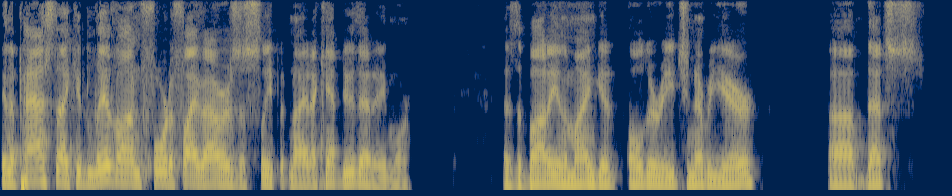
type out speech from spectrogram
in the past I could live on four to five hours of sleep at night. I can't do that anymore. As the body and the mind get older each and every year, uh, that's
